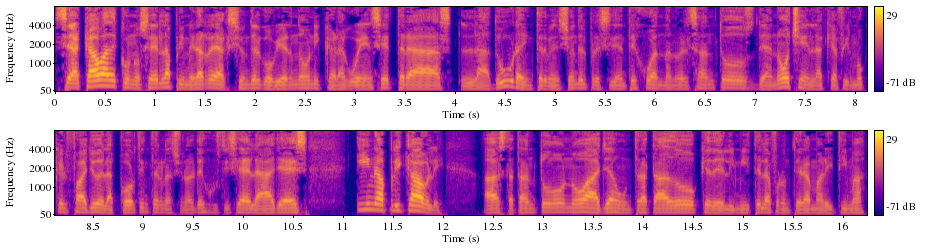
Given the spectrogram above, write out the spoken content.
Se acaba de conocer la primera reacción del gobierno nicaragüense tras la dura intervención del presidente Juan Manuel Santos de anoche, en la que afirmó que el fallo de la Corte Internacional de Justicia de La Haya es inaplicable hasta tanto no haya un tratado que delimite la frontera marítima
